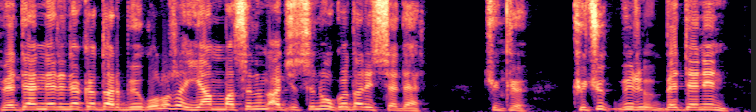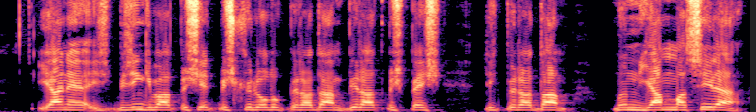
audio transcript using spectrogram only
Bedenleri ne kadar büyük olursa yanmasının acısını o kadar hisseder. Çünkü küçük bir bedenin yani bizim gibi 60-70 kiloluk bir adam, 1.65'lik bir adamın yanmasıyla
